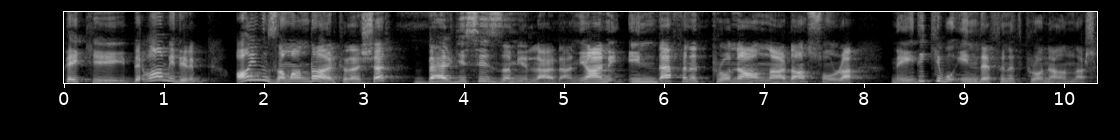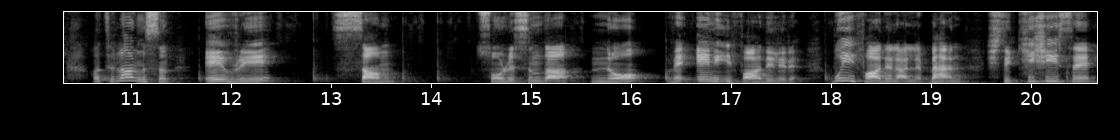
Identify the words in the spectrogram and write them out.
Peki devam edelim. Aynı zamanda arkadaşlar belgisiz zamirlerden yani indefinite pronounlardan sonra neydi ki bu indefinite pronounlar? Hatırlar mısın? Every, some, sonrasında no ve any ifadeleri. Bu ifadelerle ben işte kişi ise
